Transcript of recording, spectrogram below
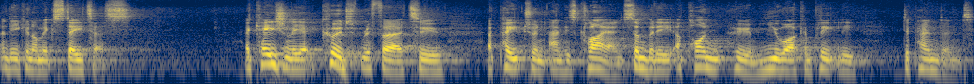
and economic status. Occasionally, it could refer to a patron and his client, somebody upon whom you are completely dependent.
